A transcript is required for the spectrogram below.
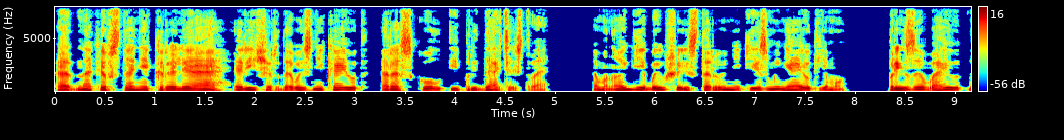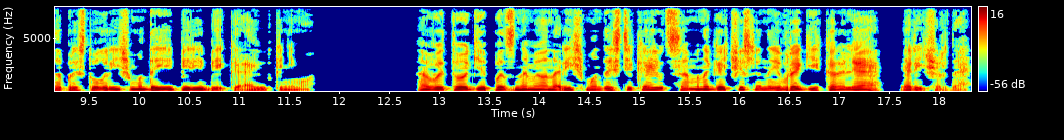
Однако в стане короля Ричарда возникают раскол и предательство. Многие бывшие сторонники изменяют ему, призывают на престол Ричмонда и перебегают к нему. В итоге под знамена Ричмонда стекаются многочисленные враги короля Ричарда.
